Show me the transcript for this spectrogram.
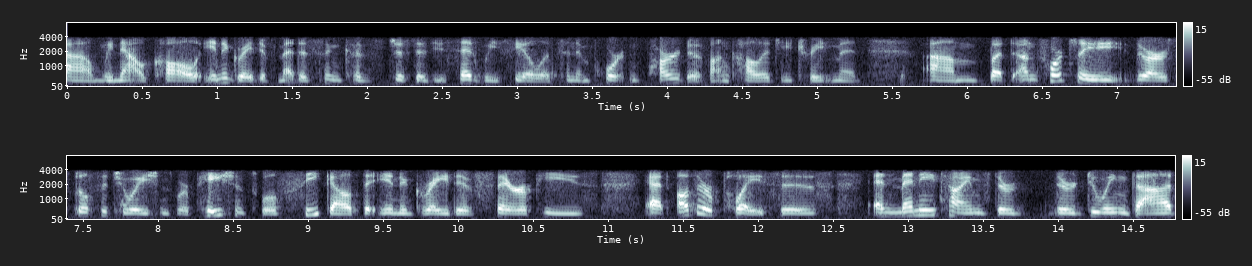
um, we now call integrative medicine because, just as you said, we feel it's an important part of oncology treatment. Um, but unfortunately, there are still situations where patients will seek out the integrative therapies at other places, and many times they're they're doing that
